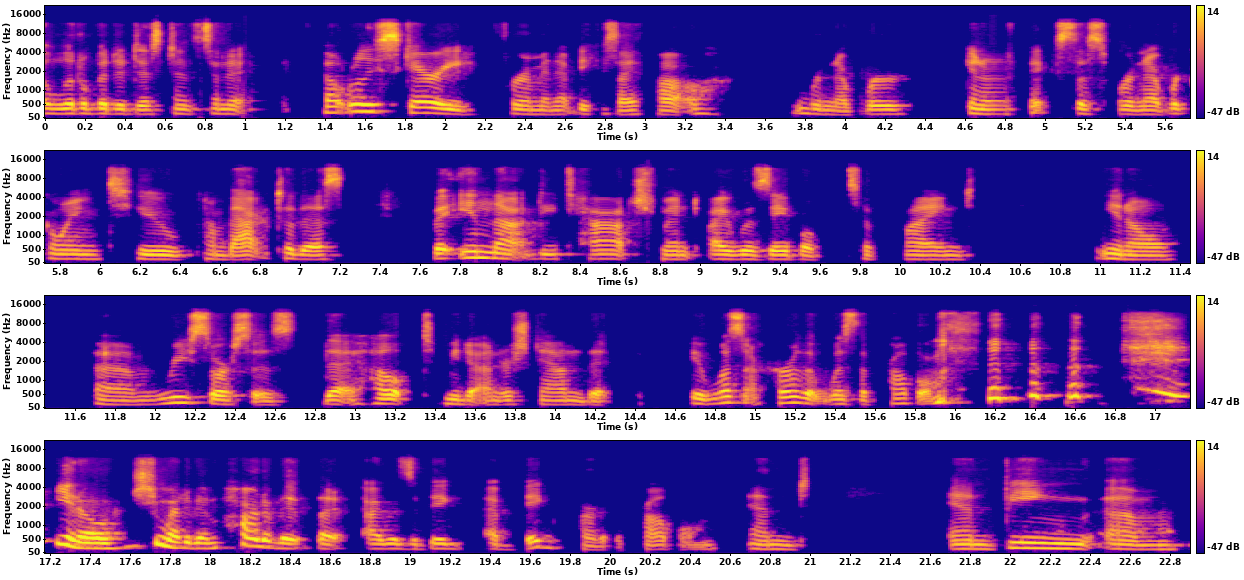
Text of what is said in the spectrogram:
a little bit of distance and it felt really scary for a minute because I thought, oh, we're never going to fix this. We're never going to come back to this. But in that detachment, I was able to find, you know, um, resources that helped me to understand that it wasn't her that was the problem. you know, she might have been part of it, but I was a big, a big part of the problem. And and being um,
